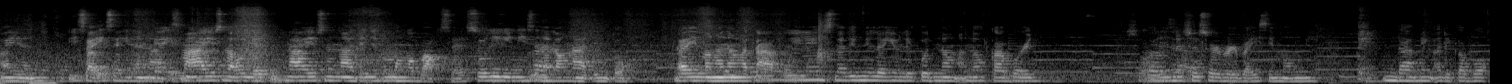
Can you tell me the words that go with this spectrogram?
Ayan, isa-isahin na natin. Maayos na ulit. Naayos na natin itong mga boxes. So, lilinisin na lang natin to. Dahil mga nangatapoy. Linis na din nila yung likod ng ano, cupboard. So, ayun, nagsusurvive si mommy. Ang daming alikabok.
